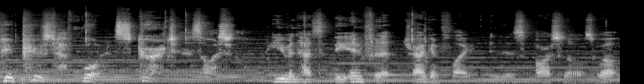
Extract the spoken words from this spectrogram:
He appears to have more than Scourge in his arsenal. He even has the infinite dragonflight in his arsenal as well.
